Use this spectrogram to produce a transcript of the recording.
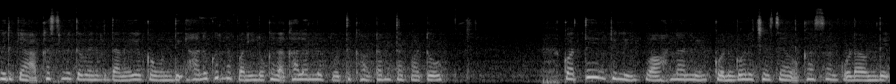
వీరికి ఆకస్మికమైన ధనయోగం ఉంది. అనుకున్న పనులు కలకాలంలో పూర్తి కావడంతో పాటు కొత్త ఇంటిని వాహనాన్ని కొనుగోలు చేసే అవకాశం కూడా ఉంది.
